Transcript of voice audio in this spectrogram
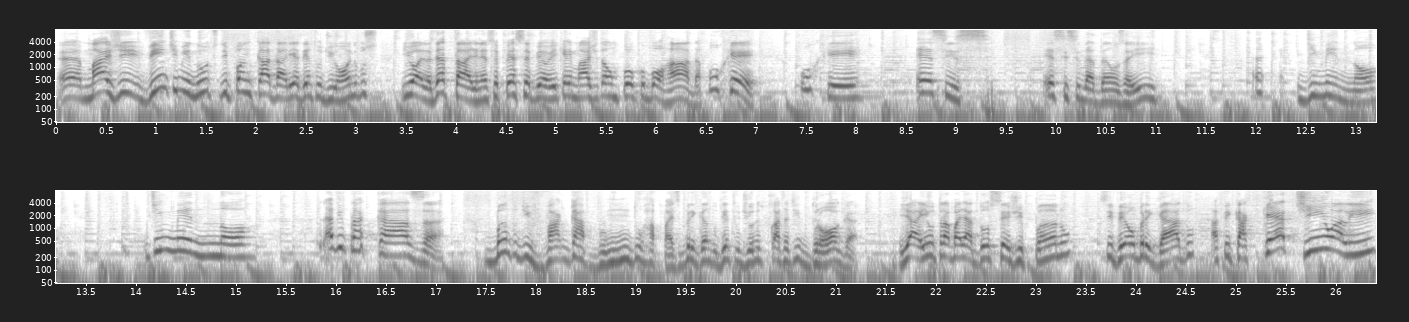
É, mais de 20 minutos de pancadaria dentro de ônibus. E olha, detalhe, né? Você percebeu aí que a imagem tá um pouco borrada. Por quê? Porque esses, esses cidadãos aí, é, de menor, de menor, leve pra casa. Bando de vagabundo, rapaz, brigando dentro de ônibus por causa de droga. E aí o trabalhador sergipano se vê obrigado a ficar quietinho ali,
